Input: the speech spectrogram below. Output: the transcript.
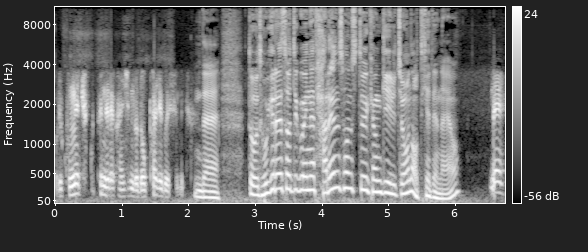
우리 국내 축구 팬들의 관심도 높아지고 있습니다. 네. 또 독일에서 뛰고 있는 다른 선수들 경기 일정은 어떻게 되나요? 네.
